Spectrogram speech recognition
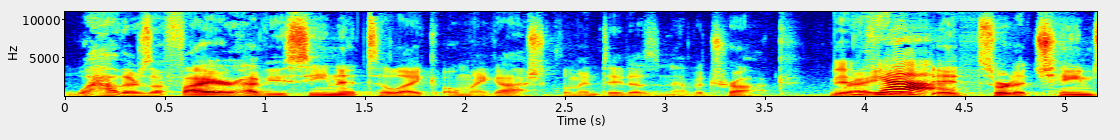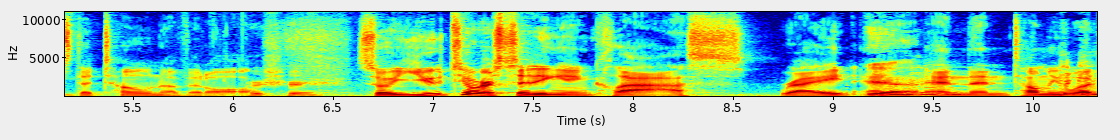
wow, there's a fire. Have you seen it? To like, oh my gosh, Clemente doesn't have a truck. Yeah. Right? Yeah. It, it sort of changed the tone of it all. For sure. So you two are sitting in class, right? And, Yeah. And then tell me what,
